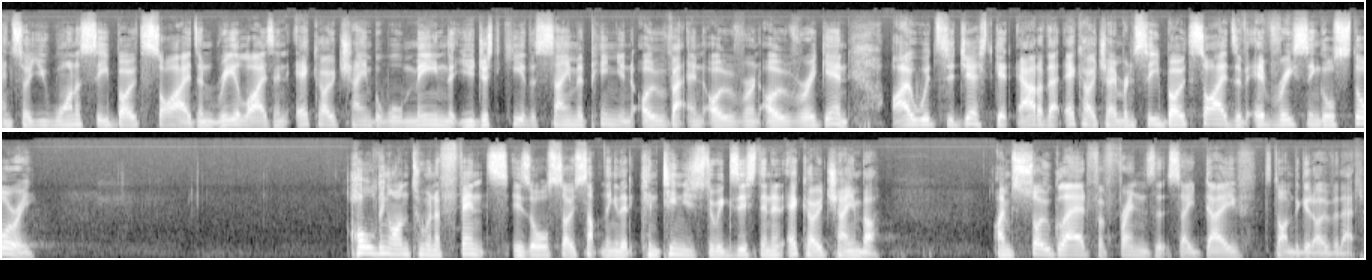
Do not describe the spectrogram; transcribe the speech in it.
And so you want to see both sides and realize an echo chamber will mean that you just hear the same opinion over and over and over again. I would suggest get out of that echo chamber and see both sides of every single story. Holding on to an offense is also something that continues to exist in an echo chamber. I'm so glad for friends that say, Dave, it's time to get over that.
